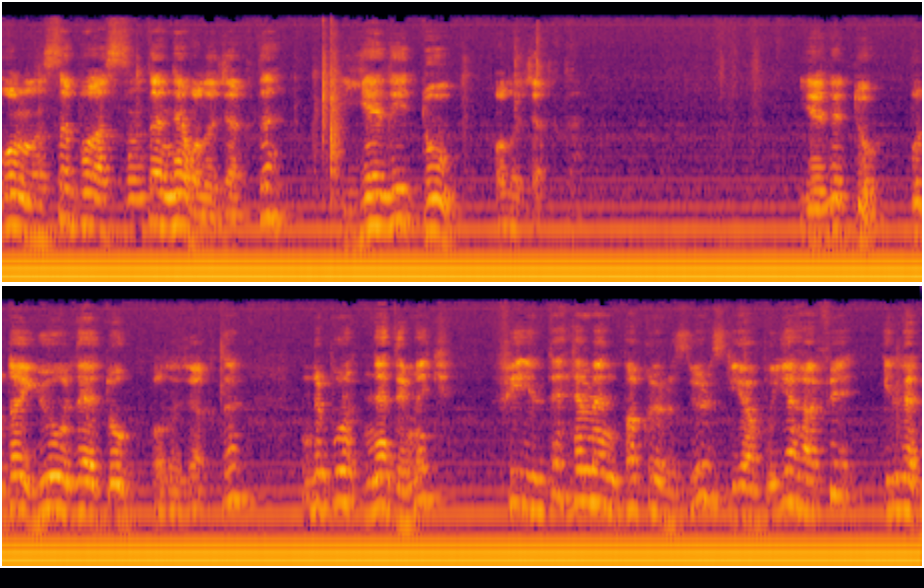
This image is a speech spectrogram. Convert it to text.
olmasa bu aslında ne olacaktı? Yelidu olacaktı yeledu. Bu da yuledu olacaktı. Şimdi bu ne demek? Fiilde hemen bakıyoruz diyoruz ki ya bu ye harfi illet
